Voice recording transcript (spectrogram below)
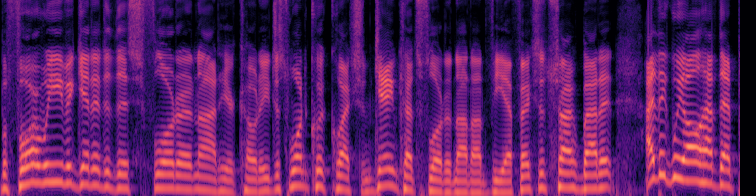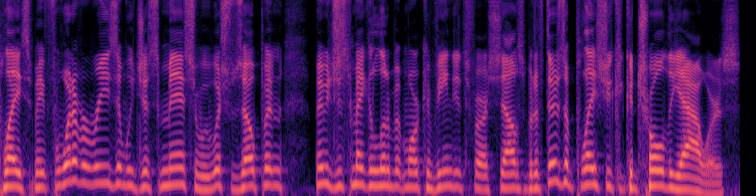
Before we even get into this Florida or not here, Cody, just one quick question. Game Cuts Florida or not on VFX. Let's talk about it. I think we all have that place. Maybe for whatever reason we just missed or we wish was open, maybe just make a little bit more convenience for ourselves. But if there's a place you could control the hours,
